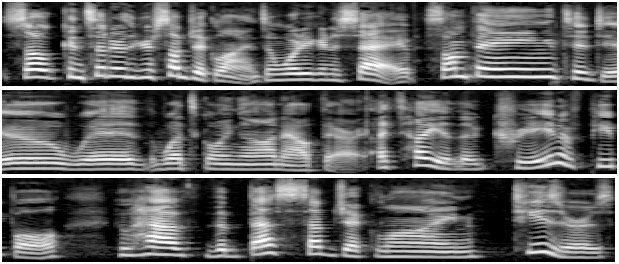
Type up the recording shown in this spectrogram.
So consider your subject lines and what are you going to say? Something to do with what's going on out there. I tell you, the creative people who have the best subject line teasers.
